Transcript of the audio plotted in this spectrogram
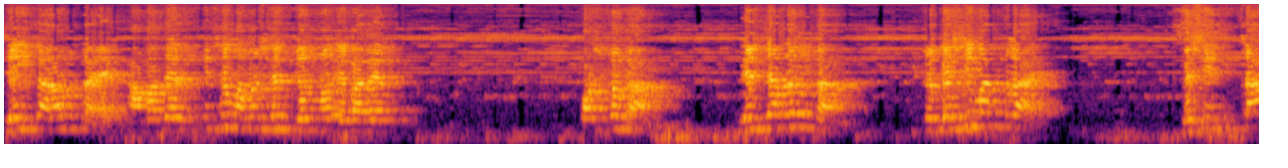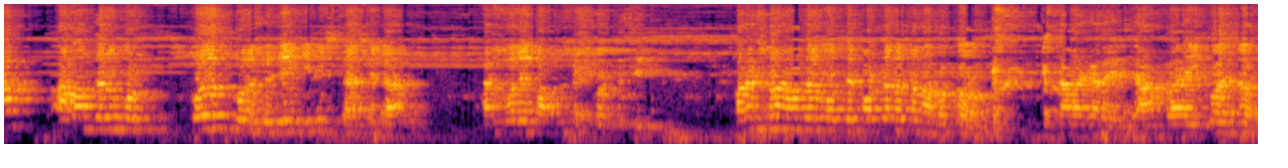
যেই কারণটায় আমাদের কিছু মানুষের জন্য এবারের কষ্টটা, নির্যাতনটা একটু বেশি মাত্রায়, বেশি চাপ আমাদের উপর প্রয়োগ করেছে যে জিনিসটা, সেটা আমি বলে কথা শেষ করতেছি। অনেক সময় আমাদের মধ্যে পর্যালোচনা হতো কারাগারে যে আমরা এই কয়েকজন।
